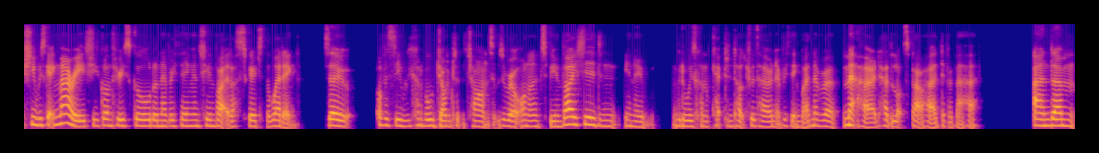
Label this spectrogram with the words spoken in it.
she was getting married. She'd gone through school and everything, and she invited us to go to the wedding. So obviously, we kind of all jumped at the chance. It was a real honor to be invited, and you know, we'd always kind of kept in touch with her and everything. But I'd never met her. I'd heard lots about her. I'd never met her, and um,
